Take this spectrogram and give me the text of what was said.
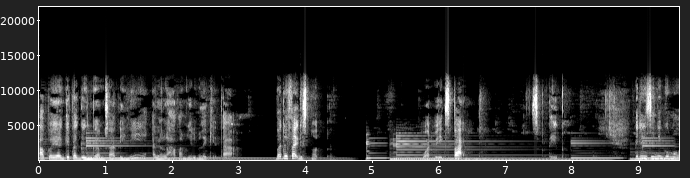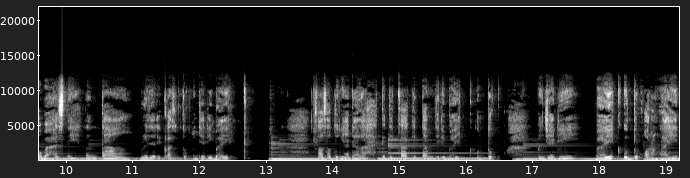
apa yang kita genggam saat ini adalah akan menjadi milik kita. But the fact is not what we expect. Seperti itu. Jadi di sini gue mau ngebahas nih tentang belajar ikhlas untuk menjadi baik. Salah satunya adalah ketika kita menjadi baik untuk menjadi baik untuk orang lain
